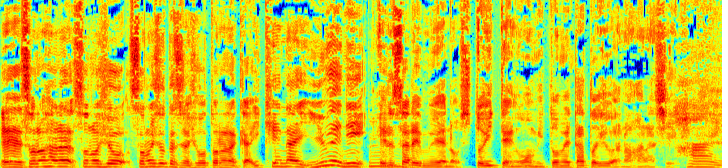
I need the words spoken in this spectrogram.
えー、その話、その票、その人たちの票を取らなきゃいけないゆえに、エルサレムへの首都移転を認めたというあの話。はい。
